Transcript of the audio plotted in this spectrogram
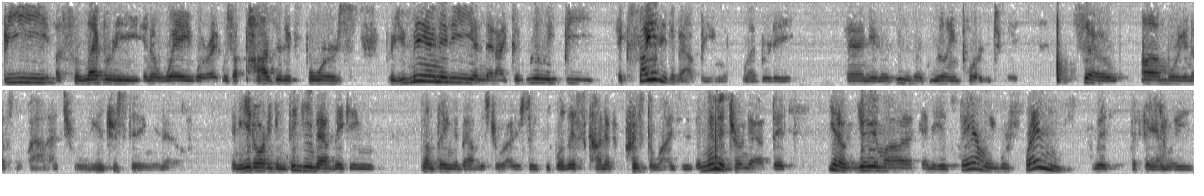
be a celebrity in a way where it was a positive force for humanity and that I could really be excited about being a celebrity. And, you know, he was like really important to me. So um, Morgan Neville said, wow, that's really interesting, you know. And he had already been thinking about making something about Mr. Rogers. So he said, well, this kind of crystallizes. And then it turned out that, you know, Yo-Yo Ma and his family were friends with the family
